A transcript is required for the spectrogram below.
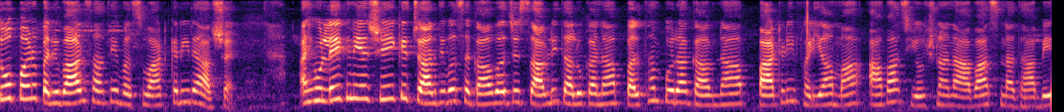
તો પણ પરિવાર સાથે વસવાટ કરી રહ્યા છે. અહીં ઉલ્લેખનીય છે કે ચાર દિવસ અગાઉ જ સાવલી તાલુકાના પ્રથમપુરા ગામના પાટડી ફળિયામાં આવાસ યોજનાના આવાસના ધાબે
